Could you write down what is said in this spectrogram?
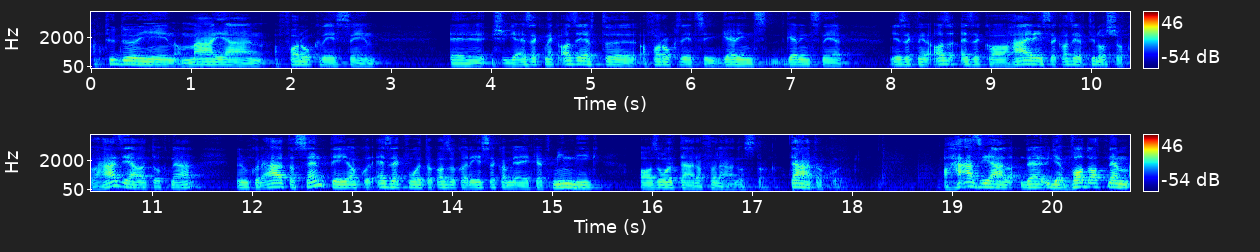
a tüdőjén, a máján, a farok részén, és ugye ezeknek azért a farokréci gerinc, gerincnél, ugye ezeknél az, ezek a hájrészek azért tilosak a házi állatoknál, mert amikor állt a szentély, akkor ezek voltak azok a részek, amelyeket mindig az oltára feláldoztak. Tehát akkor a házi állat, de ugye vadat nem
